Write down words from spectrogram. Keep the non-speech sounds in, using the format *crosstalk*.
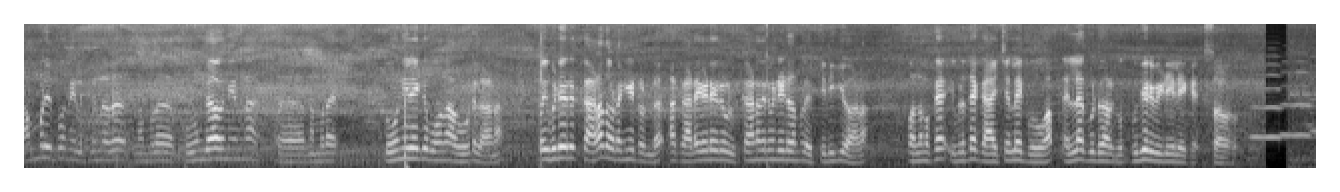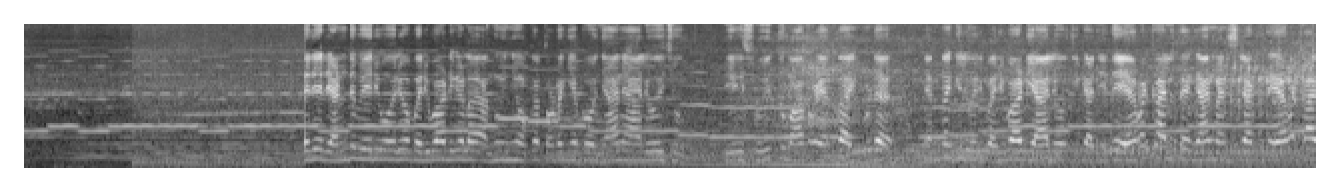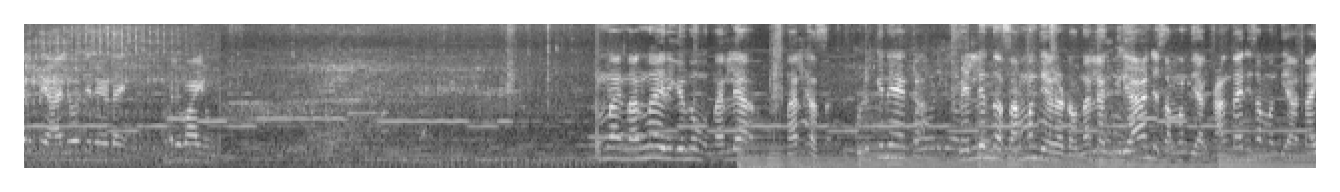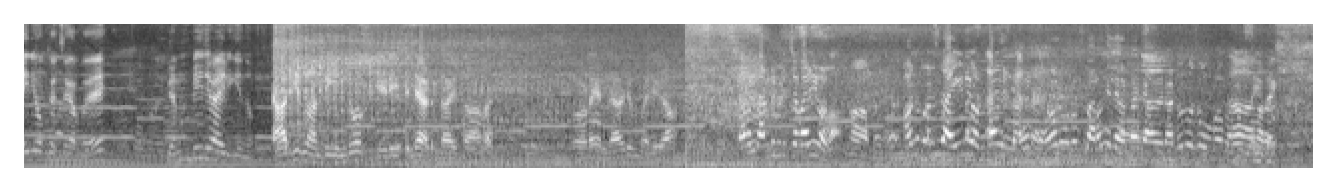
നമ്മളിപ്പോൾ നിൽക്കുന്നത് നമ്മുടെ പൂങ്കാവിൽ നിന്ന് നമ്മുടെ തോന്നിയിലേക്ക് പോകുന്ന റൂട്ടിലാണ് അപ്പോൾ ഇവിടെ ഒരു കട തുടങ്ങിയിട്ടുണ്ട്. ആ കടയുടെ ഒരു ഉദ്ഘാടനത്തിന് വേണ്ടിയിട്ട് നമ്മൾ എത്തിയിരിക്കുകയാണ്. അപ്പോൾ നമുക്ക് ഇവിടുത്തെ കാഴ്ചകളിലേക്ക് പോകാം എല്ലാ കൂട്ടുകാർക്കും പുതിയൊരു വീഡിയോയിലേക്ക് സ്വാഗതം. ഇവർ രണ്ടുപേരും ഓരോ പരിപാടികൾ അങ്ങും ഒക്കെ തുടങ്ങിയപ്പോൾ ഞാൻ ആലോചിച്ചു ഈ സുഹിത്ത് മാത്രം എന്താ ഇവിടെ എന്തെങ്കിലും ഒരു പരിപാടി ആലോചിക്കാൻ? ഇത് ഏറെക്കാലത്തെ ഞാൻ മനസ്സിലാക്കുന്ന ഏറെക്കാലത്തെ ആലോചനയുടെ ഫലമായി നന്നായിരിക്കുന്നു. നല്ല നല്ല സ- പുഴുക്കിനെ വെല്ലുന്ന സമ്മന്തിയാ കേട്ടോ. നല്ല ഗ്രാൻഡ് സമ്മന്തിയാ കാന്താരി സമ്മന്തിയാ തൈരൊക്കെ ചേർത്ത് ഗംഭീരമായിരിക്കുന്നു. രാജീവ് ഗാന്ധി ഇൻഡോർ സ്റ്റേഡിയത്തിന്റെ അടുത്തായിട്ടാണ്. അവിടെ എല്ലാവരും വരിക. കണ്ടുപിടിച്ച വഴി കൊള്ളാം അവന് മനസ്സിൽ ഐഡിയ ഉണ്ടായിരുന്നില്ല പറഞ്ഞില്ല കേട്ടോ. രണ്ടു ദിവസം മുമ്പ്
